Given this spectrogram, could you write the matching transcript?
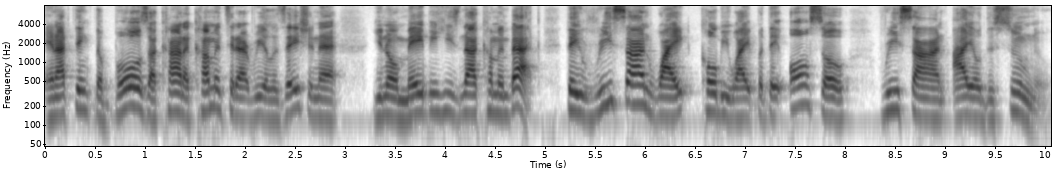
And I think the Bulls are kind of coming to that realization that, you know, maybe he's not coming back. They re-signed White, Coby White, but they also re-signed Ayo Dosunmu.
